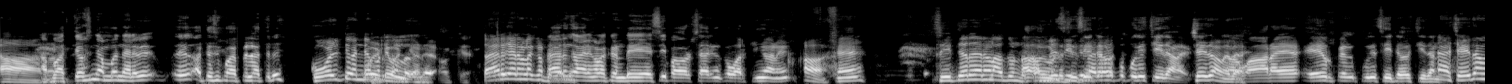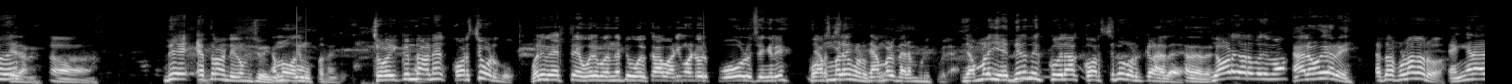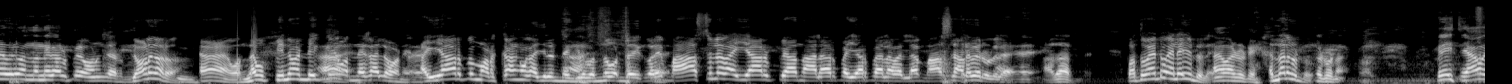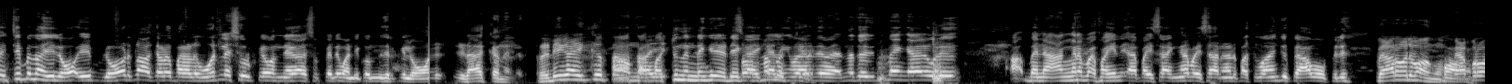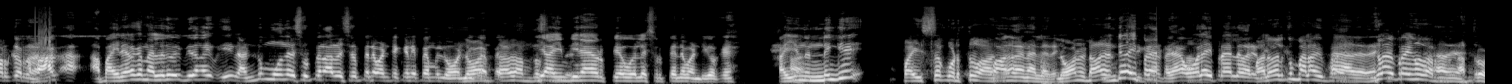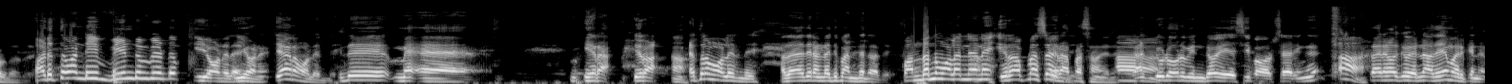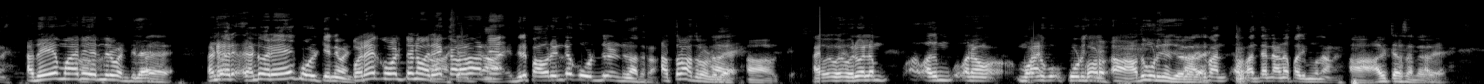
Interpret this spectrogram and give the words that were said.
അപ്പൊ അത്യാവശ്യം നമ്മൾ നിലവിൽ അത്യാവശ്യം കുഴപ്പമില്ലാത്തൊരു ക്വാളിറ്റി വണ്ടി. ടയർ കാര്യങ്ങളൊക്കെ ടയറും കാര്യങ്ങളൊക്കെ ഉണ്ട്. എ സി പവർ സ്റ്റാരിംഗ് ഒക്കെ വർക്കിംഗ് ആണ്. സീറ്റർ കാര്യങ്ങൾ അതുണ്ട്. സീറ്റ് സീറ്റ് പുതിയ ചെയ്താണ് ചെയ്താണല്ലേ ആറ് ഏഴ് റുപ്യ പുതിയ സീറ്റ് അവർ ചെയ്താണ് ചെയ്താണ് ചെയ്താണ് ഇത് എത്ര വണ്ടി ചോദിക്കും? മുപ്പത്തഞ്ച്. ചോദിക്കുന്നതാണ് കുറച്ച് കൊടുക്കും. ഒരു വെറ്റേ ഒരു വന്നിട്ട് ഓൽക്ക് ആ വണ്ടി കൊണ്ട് ഒരു പോളിച്ചെങ്കിൽ നമ്മൾ നമ്മൾ ബലം പിടിക്കൂല. നമ്മൾ എതിര് നിക്കൂല കുറച്ചിട്ട് കൊടുക്കാണല്ലേ ലോൺ കയറുമ്പോ ആ ലോൺ കയറി. എത്ര ഫുള്ളാ കയറുമോ എങ്ങനെയാലും ഒരു ലോൺ ലോൺ കയറുമോ ഒന്നേ മുപ്പിന്റെ വണ്ടിക്ക് ഒന്നേകാൽ ലോണ് അയ്യായിരം റുപ്യ മുടക്കാൻ നിങ്ങൾ കയ്യിലുണ്ടെങ്കിൽ വന്ന് കൊണ്ടുപോയി മാസത്തിൽ ഒരു അയ്യായിരം റുപ്യ നാലായിരം റുപ്യ അയ്യായിരം റുപ്യ അല്ല മാസത്തിൽ അട വരുള്ളൂ അല്ലേ? അതാണ് പത്ത് പതിനെട്ട് വില കിട്ടൂലേ? എന്തായാലും കിട്ടും. കേട്ടോട്ടെ പിന്നെ ഞാൻ ഇപ്പൊ ഈ ലോ ഈ ലോൺ എടുക്കുന്ന പറയാ പറയാനുള്ളത് ഒരു ലക്ഷം റുപ്യ ഒന്നേകാല ലക്ഷം റുപ്യന്റെ വണ്ടിക്ക് ഒന്ന് ശരിക്കും ലോൺ ഇടാക്കാന്നുള്ളത്. റെഡി പറ്റുന്നുണ്ടെങ്കിൽ റെഡി കഴിക്കാൻ എങ്ങനെ ഒരു പിന്നെ അങ്ങനെ പൈസ ഇങ്ങനെ പൈസ അറിഞ്ഞാൽ പത്ത് പതിനഞ്ച് റുപ്യ ആ വകുപ്പിൽ വേറെ പോലെ വാങ്ങും. പേപ്പർ വർക്ക് അപ്പൊ അതിനൊക്കെ നല്ലത് ഒരു വിധം ഈ രണ്ടും മൂന്ന് ലക്ഷം റുപ്യ നാല് ലക്ഷം റുപ്യന്റെ വണ്ടിയൊക്കെയാണ് ഇപ്പൊ ലോൺ ഈ അമ്പതിനായിരം റുപ്യ ഒരു ലക്ഷം റുപ്യന്റെ വണ്ടിക്കൊക്കെ കയ്യുന്നുണ്ടെങ്കിൽ പൈസ കൊടുത്ത് വാങ്ങാൻ നല്ലത്. ലോൺ ഇടാതെ എന്റെ അഭിപ്രായം കേട്ടോ. ഞാൻ ഓല അഭിപ്രായം പറയുന്നത്? പലവർക്കും പല അഭിപ്രായം. അതെ, അതെ. നിങ്ങളെ അഭിപ്രായങ്ങൾ പറഞ്ഞു? അത്രേ ഉള്ളൂ അടുത്ത വണ്ടി വീണ്ടും വീണ്ടും ഈ ഓണല്ലേ ഈ ഓണ് ഏറെ ഇത് ഇറ. ഇറ. എത്ര മോളുണ്ട് അതായത് രണ്ടായിരത്തി പന്ത്രണ്ട് പന്ത്രണ്ട് മോൾ തന്നെയാണ് era plus era plus two door window A C power steering കാര്യങ്ങളൊക്കെ വരുന്ന അതേ മാർക്ക് തന്നെയാണ്. അതേമാതിരി വരുന്നൊരു വണ്ടിയിലെ. രണ്ടും ഒരേ- ക്വാളിറ്റി തന്നെ ഒരേ ക്വാളിറ്റി ആണ് ഒരേ കളറാണ് ഇതിൽ പവറിന്റെ കൂടുതലുണ്ട് മാത്രം. അത്ര മാത്രമേ ഉള്ളൂ അത് ഒരു കൊല്ലം അതും മോഡൽ കൂടും ആ അത് കൂടുതൽ പന്ത്രണ്ടാണ് പതിമൂന്നാണ്. ആ വ്യത്യാസം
